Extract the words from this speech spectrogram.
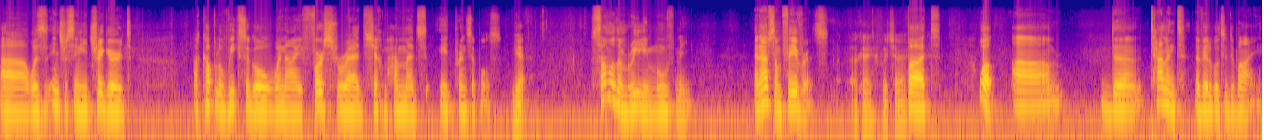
uh, was interestingly triggered a couple of weeks ago when I first read Sheikh Mohammed's Eight Principles. yeah. Some of them really moved me, and I have some favorites. Okay. Which are? But, well, um, the talent available to Dubai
